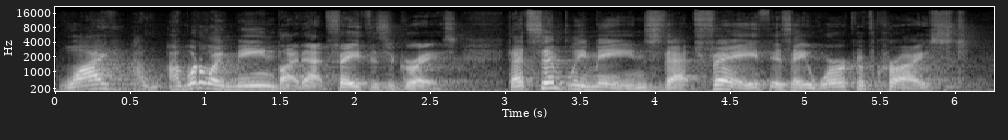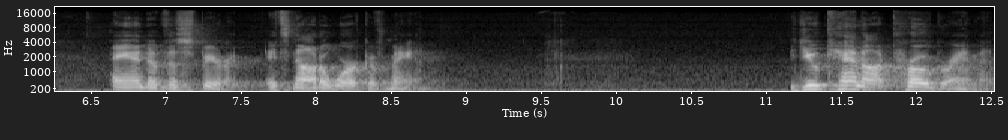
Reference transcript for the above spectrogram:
Why? What do I mean by that? Faith is a grace. That simply means that faith is a work of Christ and of the Spirit, it's not a work of man. You cannot program it.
